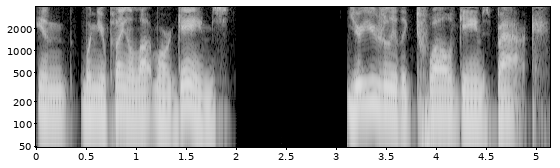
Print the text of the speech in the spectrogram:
in when you're playing a lot more games you're usually like 12 games back.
